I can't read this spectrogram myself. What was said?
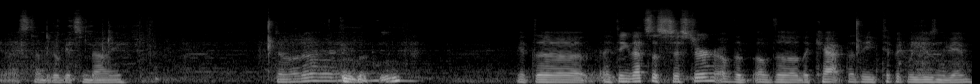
Yeah, it's time to go get some bounty. Of these. Get the. I think that's the sister of the of the the cat that they typically use in the game.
